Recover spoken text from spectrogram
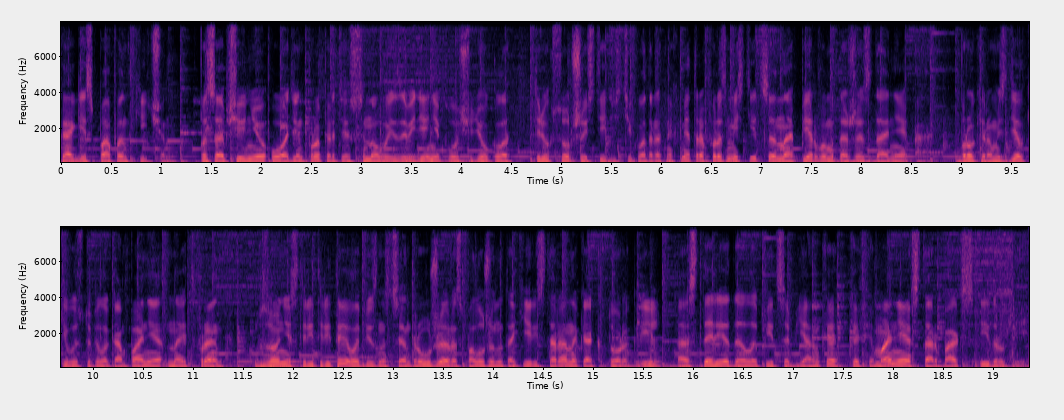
Haggis Pub and Kitchen. По сообщению O1 Properties, новое заведение площадью около 360 квадратных метров разместится на первом этаже здания А. Брокером сделки выступила компания Night Frank. В зоне стрит-ритейла бизнес-центра уже расположены такие рестораны, как Тора Гриль, Астерия Делла Пицца Бьянка, Кофемания, Starbucks и другие.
